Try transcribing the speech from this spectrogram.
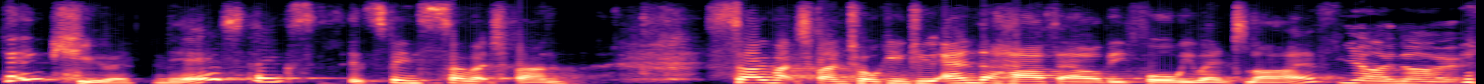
Thank you, Annette. Thanks. It's been so much fun. So much fun talking to you, and the half hour before we went live. Yeah, I know.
